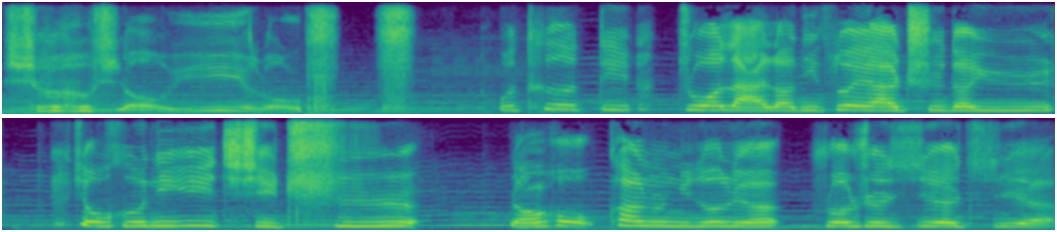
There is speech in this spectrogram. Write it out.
小小翼龙。我特地捉来了你最爱吃的鱼，想和你一起吃，然后看着你的脸说声谢谢。”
